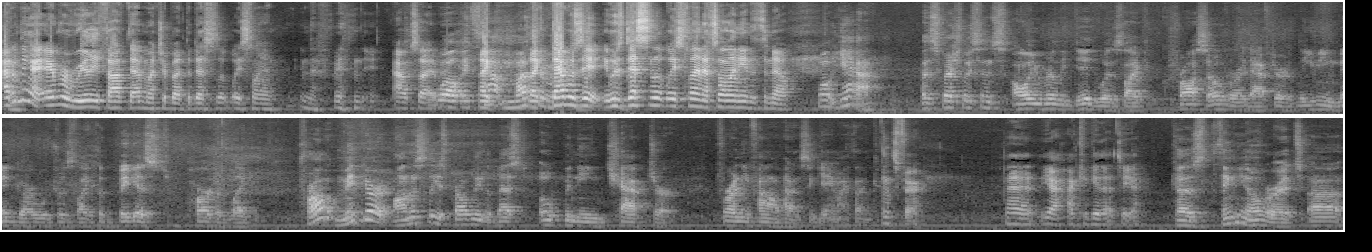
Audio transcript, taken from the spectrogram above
I don't think I ever really thought that much about the Desolate Wasteland in the, in, outside. Of it. Well, it's like, not much like that was it. It was Desolate Wasteland. That's all I needed to know. Well, yeah, especially since all you really did was like cross over it after leaving Midgar, which was like the biggest part of like. Prob- Midgar, honestly, is probably the best opening chapter for any Final Fantasy game. I think That's fair. Uh, yeah, I could give that to you. because thinking over it, uh,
